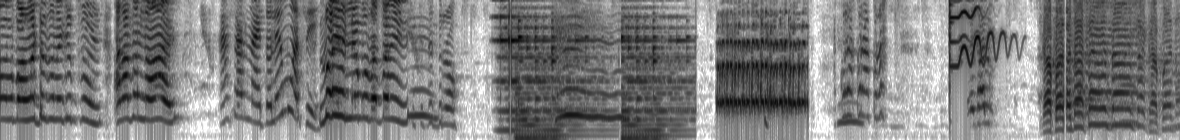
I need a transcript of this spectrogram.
আমার ভালো লাগতেছে না কিছুই। আর আসার নাই। আসার নাই তো লেমু আছে। লই লেম্বু তাড়াতাড়ি। দ্রো Gapada sa sa sa gapada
